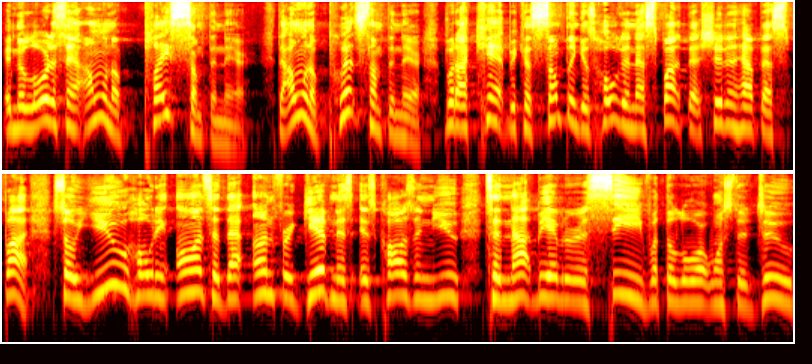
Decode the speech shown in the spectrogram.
And the Lord is saying, I want to place something there that I want to put something there, but I can't because something is holding that spot that shouldn't have that spot. So, you holding on to that unforgiveness is causing you to not be able to receive what the Lord wants to do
